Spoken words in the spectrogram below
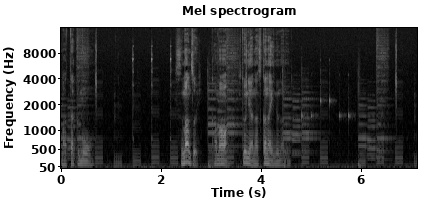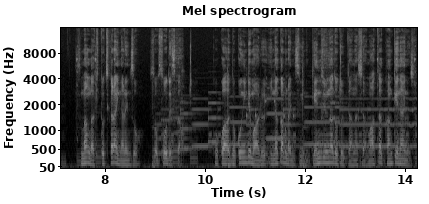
まったくもうすまんぞい。構わん。人には懐かない犬なのに。すまんがきっと力になれんぞ。そうそうですか。ここはどこにでもある田舎村に過ぎぬ。厳重などといった話は全く関係ないのじゃ。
